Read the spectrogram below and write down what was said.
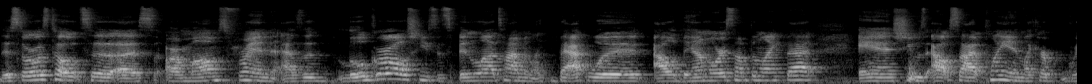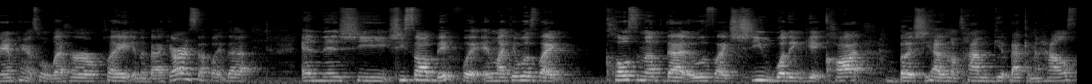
this story was told to us. Our mom's friend, as a little girl, she used to spend a lot of time in like backwood Alabama or something like that. And she was outside playing, like her grandparents would let her play in the backyard and stuff like that. And then she she saw Bigfoot, and like it was like close enough that it was like she wouldn't get caught, but she had enough time to get back in the house.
